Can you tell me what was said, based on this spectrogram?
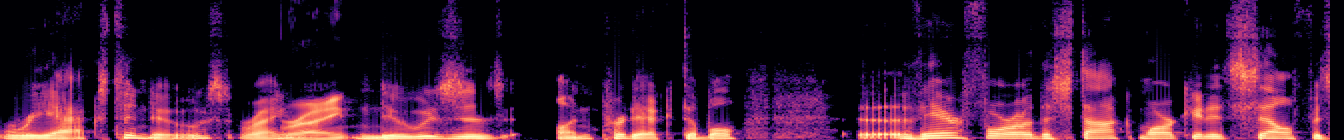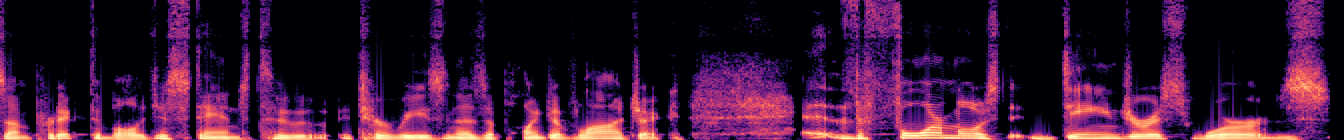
reacts to news, right? Right. News is unpredictable. Uh, therefore, the stock market itself is unpredictable. It just stands to, to reason as a point of logic. Uh, the four most dangerous words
